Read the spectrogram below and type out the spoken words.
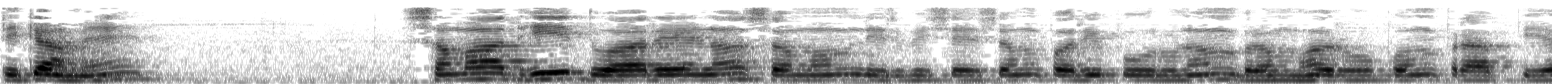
टीका में समाधि द्वारेण समम निर्विशेषम परिपूर्णम ब्रह्म रूपम प्राप्य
